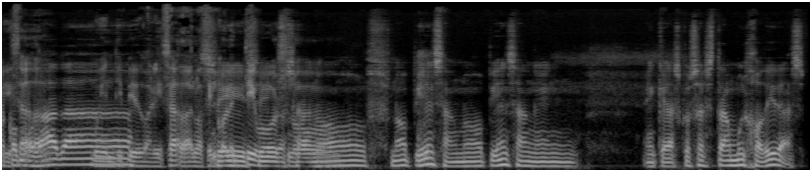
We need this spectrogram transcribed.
acomodada. muy individualizada, no hacen Sí, colectivos, sí, o sea, no... no piensan, no piensan en, en que las cosas están muy jodidas.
